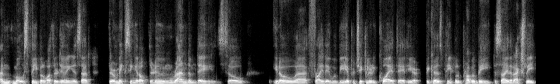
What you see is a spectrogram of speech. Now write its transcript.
And most people what they're doing is that they're mixing it up. They're doing random days. So you know, uh, Friday would be a particularly quiet day here because people probably decide that actually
